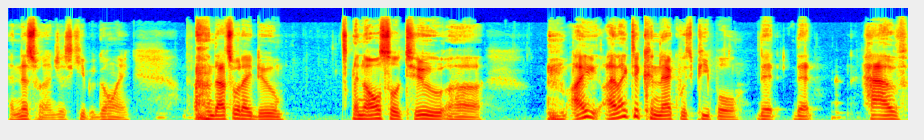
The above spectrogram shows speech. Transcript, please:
and this one, and just keep it going. That's what I do. And also too, uh, I I like to connect with people that that have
